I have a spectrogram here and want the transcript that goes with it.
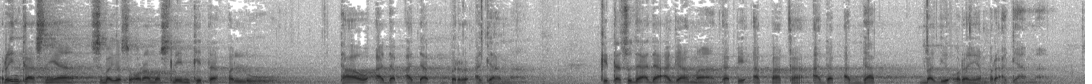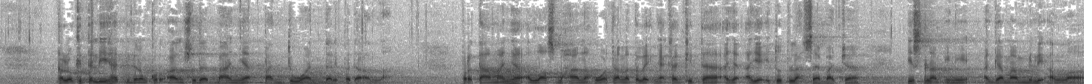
Ringkasnya sebagai seorang muslim kita perlu tahu adab-adab beragama. Kita sudah ada agama tapi apakah adab-adab bagi orang yang beragama? Kalau kita lihat di dalam Quran sudah banyak panduan daripada Allah. Pertamanya Allah Subhanahu wa taala telah ingatkan kita ayat-ayat itu telah saya baca Islam ini agama milik Allah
